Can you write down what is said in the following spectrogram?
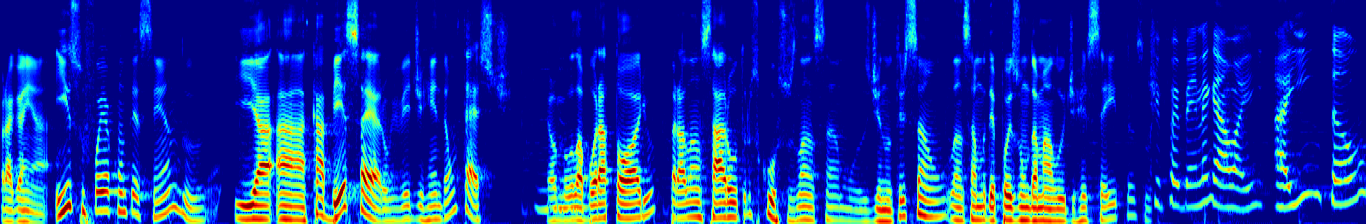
para ganhar. Isso foi acontecendo e a, a cabeça era: o viver de renda é um teste. É o meu laboratório para lançar outros cursos. Lançamos de nutrição, lançamos depois um da Malu de receitas. Que foi bem legal. Aí, aí então,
